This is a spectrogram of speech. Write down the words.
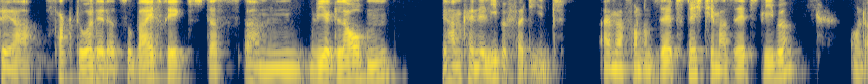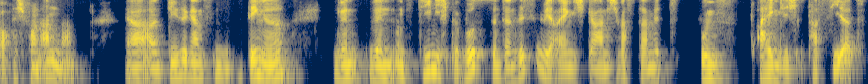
der Faktor, der dazu beiträgt, dass ähm, wir glauben, wir haben keine Liebe verdient. Einmal von uns selbst nicht, Thema Selbstliebe, und auch nicht von anderen. Ja, und diese ganzen Dinge, wenn, wenn uns die nicht bewusst sind, dann wissen wir eigentlich gar nicht, was damit uns eigentlich passiert,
